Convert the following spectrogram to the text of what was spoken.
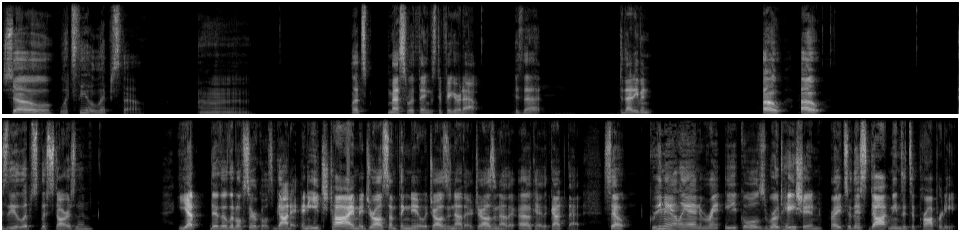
So, what's the ellipse, though? Uh, let's mess with things to figure it out. Is that? Did that even... Oh, oh. Is the ellipse the stars, then? Yep, they're the little circles. Got it. And each time it draws something new. It draws another, draws another. Okay, got that. So, green alien equals rotation, right? So this dot means it's a property.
